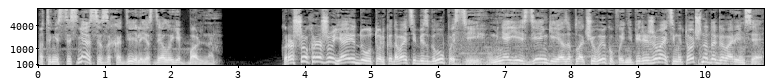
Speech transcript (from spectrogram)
Но ты не стесняйся, заходи, или я сделаю ей больно». «Хорошо, хорошо, я иду, только давайте без глупостей. У меня есть деньги, я заплачу выкуп, и не переживайте, мы точно договоримся?»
